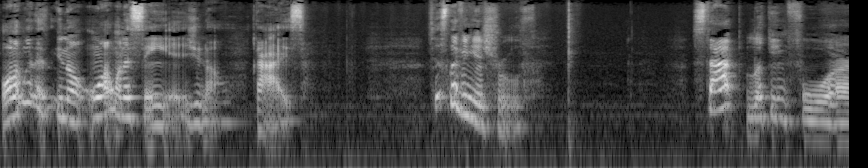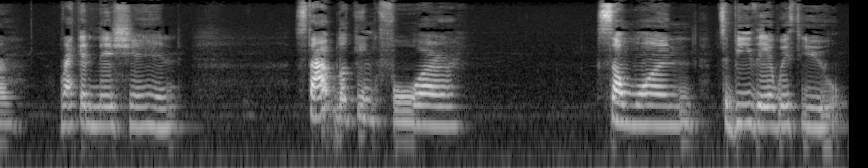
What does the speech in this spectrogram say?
all I'm gonna, you know, all I want to say is, you know, guys, just living your truth. Stop looking for recognition. Stop looking for someone to be there with you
